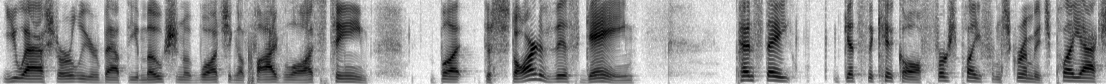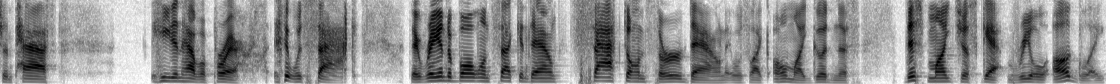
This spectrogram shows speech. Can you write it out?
you asked earlier about the emotion of watching a five loss team. But the start of this game, Penn State gets the kickoff, first play from scrimmage, play action pass. He didn't have a prayer. It was sack. They ran the ball on second down, sacked on third down. It was like, oh my goodness, this might just get real ugly.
